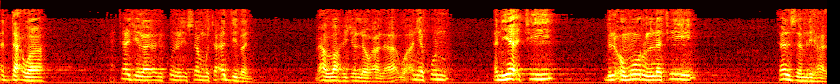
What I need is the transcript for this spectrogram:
الدعوة تحتاج إلى أن يكون الإنسان متأدبا مع الله جل وعلا وأن يكون أن يأتي بالأمور التي تلزم لهذا.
